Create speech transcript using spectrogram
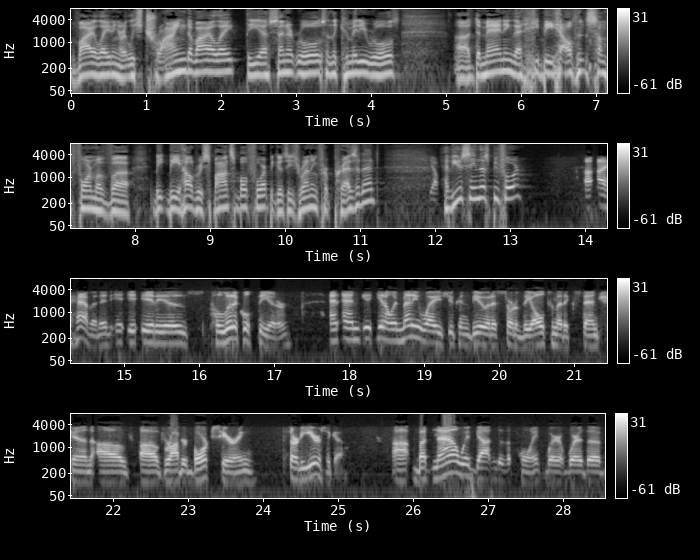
violating, or at least trying to violate, the uh, Senate rules and the committee rules, uh, demanding that he be held in some form of uh, be, be, held responsible for it because he's running for president. Yep. Have you seen this before? I haven't. It, it, it is political theater. And, and you know, in many ways, you can view it as sort of the ultimate extension of, of Robert Bork's hearing 30 years ago. Uh, but now we've gotten to the point where, where the,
